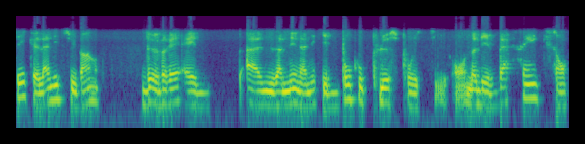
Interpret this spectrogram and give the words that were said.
sait que l'année suivante devrait être à nous amener une année qui est beaucoup plus positive. On a des vaccins qui sont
